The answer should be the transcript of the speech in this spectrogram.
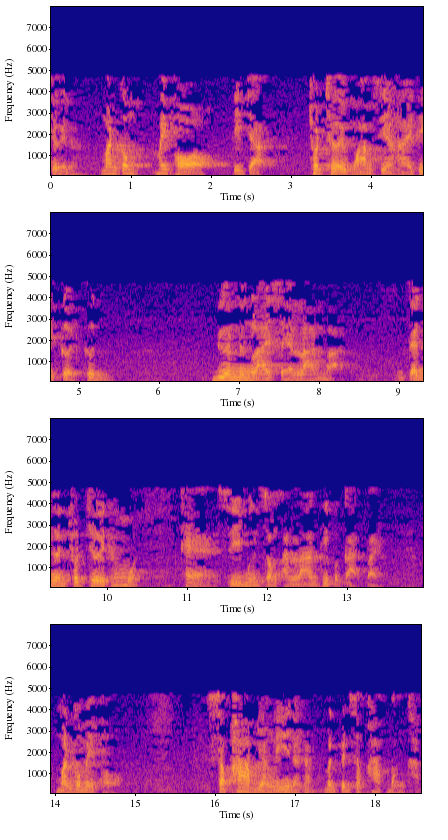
เฉยๆนะมันก็ไม่พอที่จะชดเชยความเสียหายที่เกิดขึ้น เดือนหนึ่งหลายแสนล้านบาท แต่เงินชดเชยทั้งหมดแค่สี่หมื่นสองพันล้านที่ประกาศไป มันก็ไม่พอ สภาพอย่างนี้นะครับ มันเป็นสภาพบังคับ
